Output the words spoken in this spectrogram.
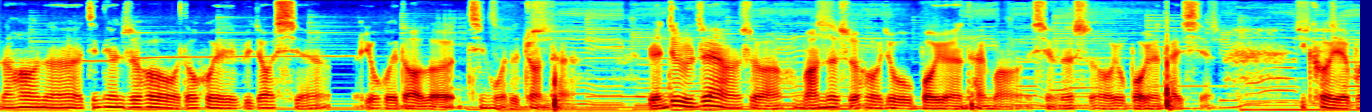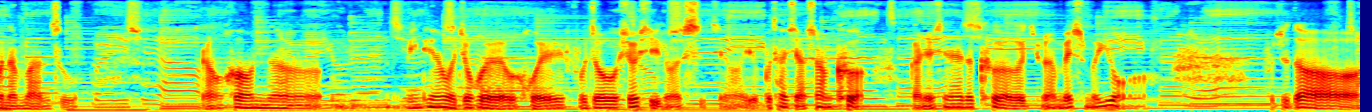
然后呢，今天之后我都会比较闲，又回到了寂寞的状态。人就是这样，是吧？忙的时候就抱怨太忙，闲的时候又抱怨太闲，一刻也不能满足。然后呢，明天我就会回福州休息一段时间了，也不太想上课，感觉现在的课基本上没什么用。不知道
